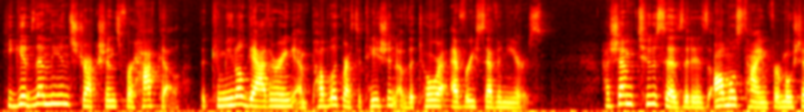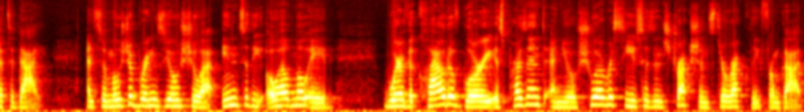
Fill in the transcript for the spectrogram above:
He gives them the instructions for Hakel, the communal gathering and public recitation of the Torah every seven years. Hashem too says that it is almost time for Moshe to die, and so Moshe brings Yoshua into the Ohel Moed, where the cloud of glory is present and Yoshua receives his instructions directly from God.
